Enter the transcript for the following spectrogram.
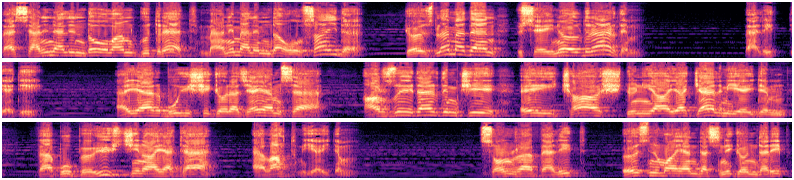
və sənin əlində olan qüdrət mənim əlimdə olsaydı, gözləmədən Hüseyni öldürərdim. Vəlid dedi, əgər bu işi görəcəyəmsə, arzu edərdim ki, ey kaş dünyaya gəlməyəydim və bu böyük cinayətə əl atmayaydım. Sonra Vəlid öz nümayəndəsini göndərib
